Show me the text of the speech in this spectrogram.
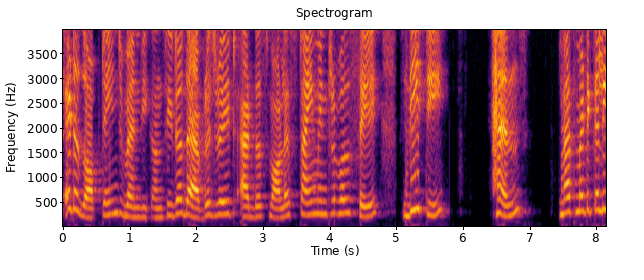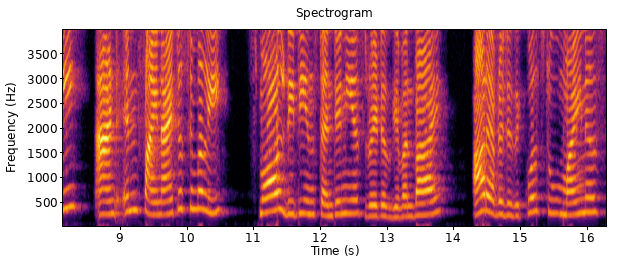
It is obtained when we consider the average rate at the smallest time interval say dt. Hence, mathematically and infinitesimally small dt instantaneous rate is given by R average is equals to minus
